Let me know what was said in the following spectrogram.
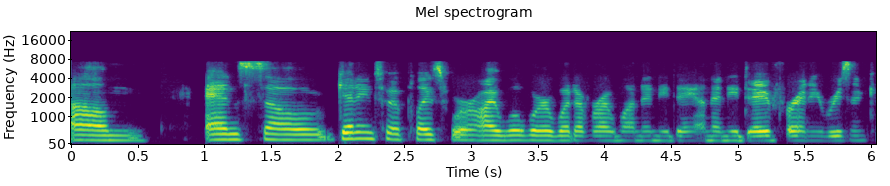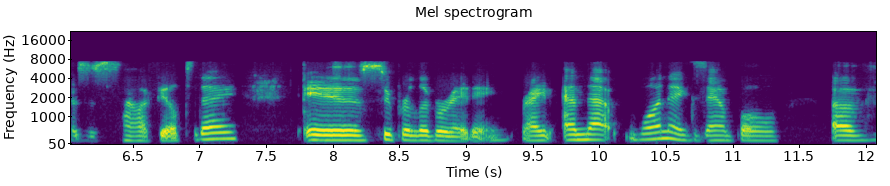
Um, and so getting to a place where I will wear whatever I want any day on any day for any reason, because this is how I feel today, is super liberating, right? And that one example of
